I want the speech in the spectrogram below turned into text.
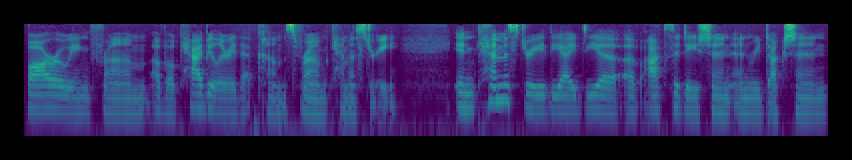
borrowing from a vocabulary that comes from chemistry. In chemistry, the idea of oxidation and reduction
